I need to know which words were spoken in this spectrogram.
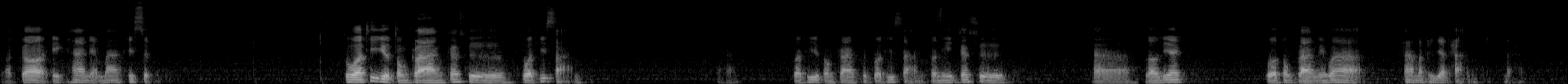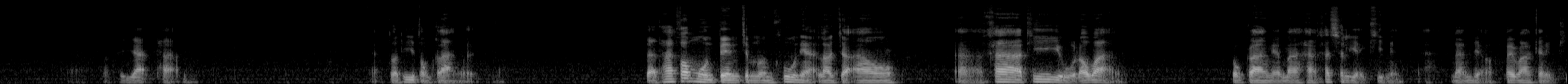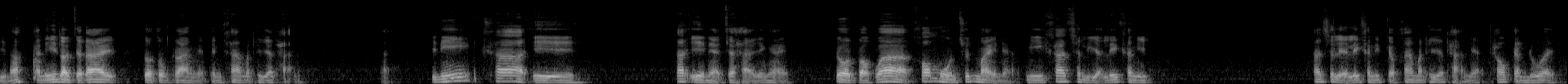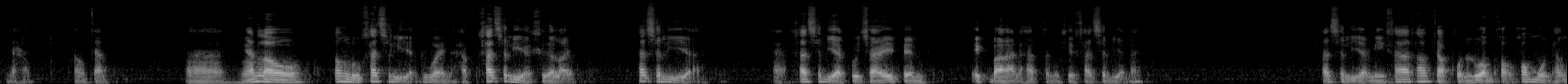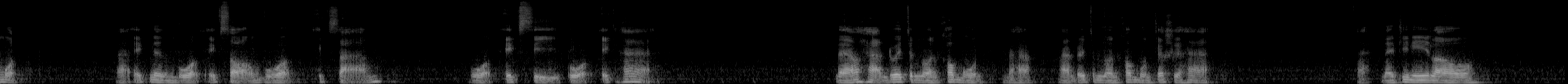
แล้วก็ x 5เนี่ยมากที่สุด ตัวที่อยู่ตรงกลางก็คือตัวที่3นะครับตัวที่อยู่ตรงกลางคือตัวที่ 3 ตัวนี้ก็คืออเราเรียกตัวตรงกลางนี้ว่า ค่ามัธยฐานนะครับมัธยฐาน ตัวที่อยู่ตรงกลางเลย แต่ถ้าข้อมูลเป็นจำนวนคู่เนี่ย เราจะเอาค่าที่อยู่ระหว่างตรงกลางเนี่ยมาหาค่าเฉลี่ยอีกทีหนึ่งนั้นเดี๋ยวค่อยว่ากันอีกทีเนาะ อันนี้เราจะได้ตัวตรงกลางเนี่ยเป็นค่ามัธยฐาน ทีนี้ค่า a ค่า a เนี่ยจะหายังไง โจทย์บอกว่าข้อมูลชุดใหม่เนี่ยมีค่าเฉลี่ยเลขคณิตาเฉลี่ยเลขคณิตกับค่ามัธยฐานเนี่ยเท่ากันด้วยนะครับ เท่ากันอ่างั้นเราต้องรู้ค่าเฉลี่ยด้วยนะครับ ค่าเฉลี่ยคืออะไร ค่าเฉลี่ยอ่าค่าเฉลี่ยครูใช้เป็น x bar นะครับ ตัวนี้คือค่าเฉลี่ยนะ ค่าเฉลี่ยมีค่าเท่ากับผลรวมของข้อมูลทั้งหมดอ่า x 1บวก x 2บวก x 3บวก x 4บวก x 5แล้วหารด้วยจำนวนข้อมูลนะครับ หารด้วยจำนวนข้อมูลก็คือ5ในที่นี้เรา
